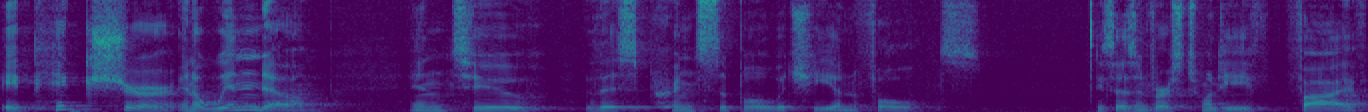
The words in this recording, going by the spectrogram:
a picture in a window into this principle which he unfolds. He says in verse 25,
